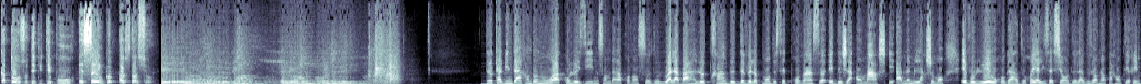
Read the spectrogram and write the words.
14 députés pour et 5 abstentions. De Cabinda, rendons-nous à Kolwezi. Nous sommes dans la province de Lualaba. Le train de développement de cette province est déjà en marche et a même largement évolué au regard de réalisation de la gouverneure par intérim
